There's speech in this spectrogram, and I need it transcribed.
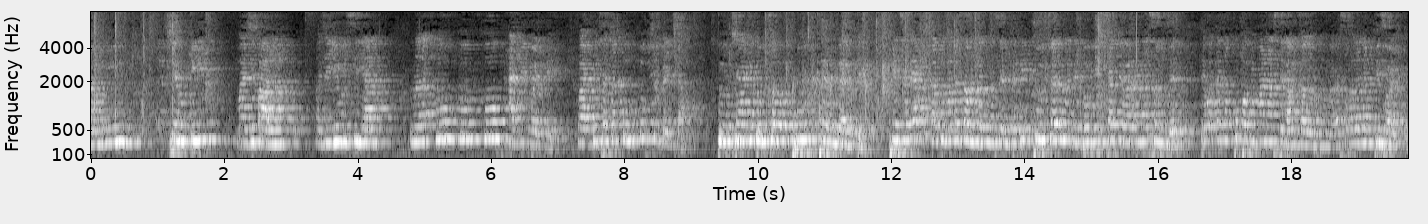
आणि शेवटी माझी बाळा माझी यू सिया तुम्हाला खूप खूप खूप हॅपी बर्थडे वाढदिवसाच्या खूप खूप शुभेच्छा. तुमची आणि तुमच्यावर खूप प्रेम करते. हे जरी आता तुम्हाला समजत नसेल तरी फ्युचरमध्ये भविष्यात जेव्हा त्यांना समजेल तेव्हा त्यांना खूप अभिमान असेल आमच्या लग्नावर असं मला नक्कीच वाटतं.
